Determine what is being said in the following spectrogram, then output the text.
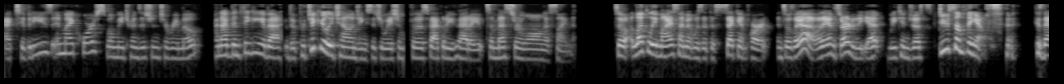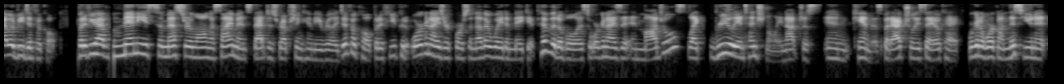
activities in my course when we transitioned to remote. And I've been thinking about the particularly challenging situation for those faculty who had a semester long assignment. So luckily, my assignment was at the second part. And so I was like, ah, well, they haven't started it yet. We can just do something else. because that would be difficult. But if you have many semester long assignments, that disruption can be really difficult. But if you could organize your course, another way to make it pivotable is to organize it in modules, like really intentionally, not just in Canvas, but actually say, okay, we're going to work on this unit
